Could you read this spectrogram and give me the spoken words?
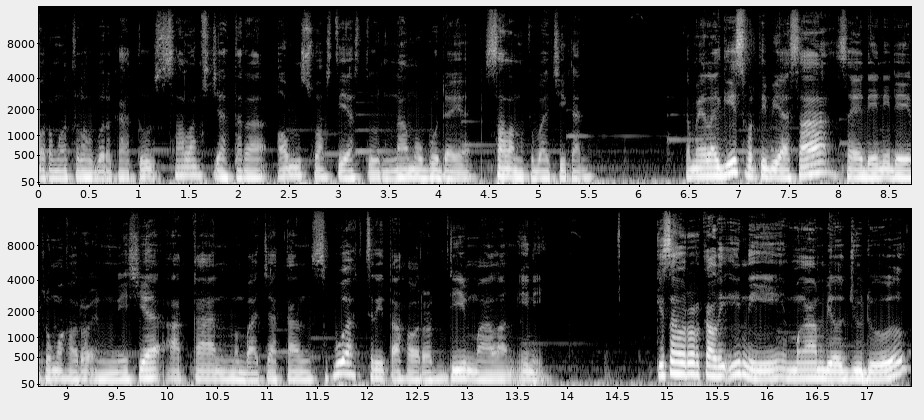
warahmatullahi wabarakatuh. Salam sejahtera, Om Swastiastu, Namo Buddhaya Salam kebajikan Kembali lagi seperti biasa Saya Denny dari Rumah Horor Indonesia Akan membacakan sebuah cerita horor di malam ini. Kisah horor kali ini mengambil judul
